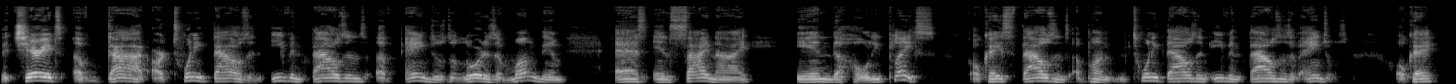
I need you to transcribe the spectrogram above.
The chariots of God are 20,000, even thousands of angels. The Lord is among them as in Sinai in the holy place. Okay, it's thousands upon 20,000, even thousands of angels. Okay,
